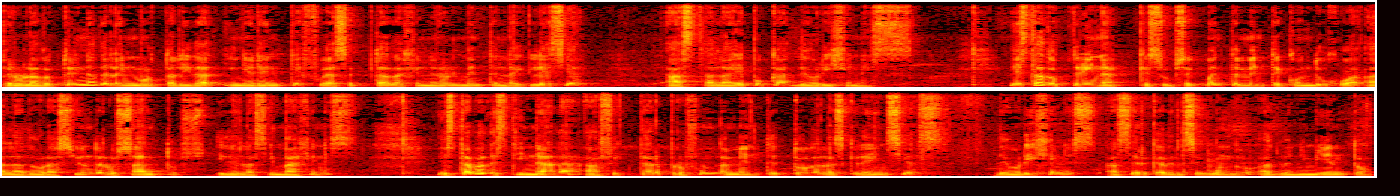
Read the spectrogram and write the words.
pero la doctrina de la inmortalidad inherente fue aceptada generalmente en la Iglesia hasta la época de Orígenes. Esta doctrina, que subsecuentemente condujo a la adoración de los santos y de las imágenes, estaba destinada a afectar profundamente todas las creencias de orígenes acerca del segundo advenimiento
